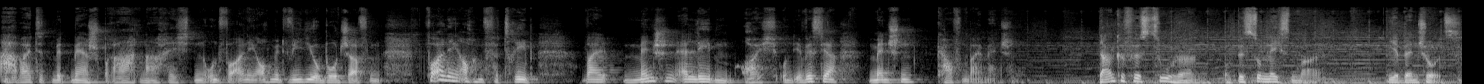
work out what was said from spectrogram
arbeitet mit mehr Sprachnachrichten und vor allen Dingen auch mit Videobotschaften. Vor allen Dingen auch im Vertrieb, weil Menschen erleben euch und ihr wisst ja, Menschen kaufen bei Menschen. Danke fürs Zuhören und bis zum nächsten Mal. Ihr Ben Schulz.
